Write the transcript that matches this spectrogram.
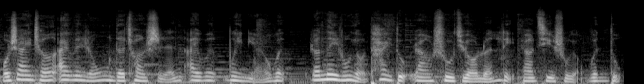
我是爱成爱问人物的创始人，爱问为你而问，让内容有态度，让数据有伦理，让技术有温度。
